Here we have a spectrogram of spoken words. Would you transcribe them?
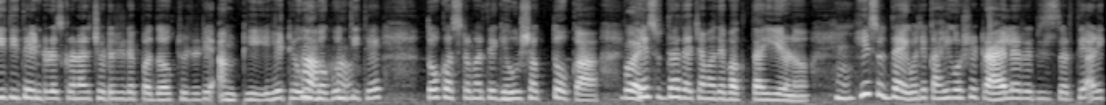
ती तिथे इंट्रोड्यूस करणारे छोटे छोटे पदक छोटे छोटे अंगठी हे ठेवून बघून. तिथे तो कस्टमर ते घेऊ शकतो का. हे सुद्धा त्याच्यामध्ये बघता येणं ही सुद्धा एक म्हणजे काही गोष्टी ट्रायल करते आणि.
